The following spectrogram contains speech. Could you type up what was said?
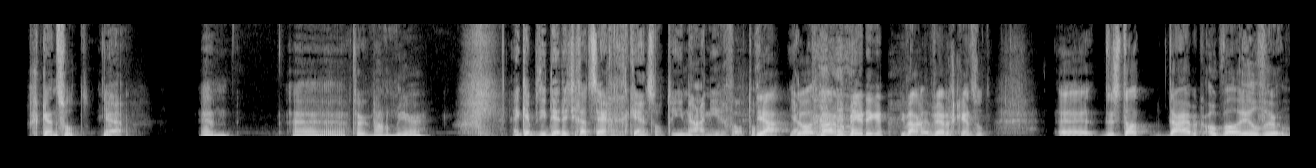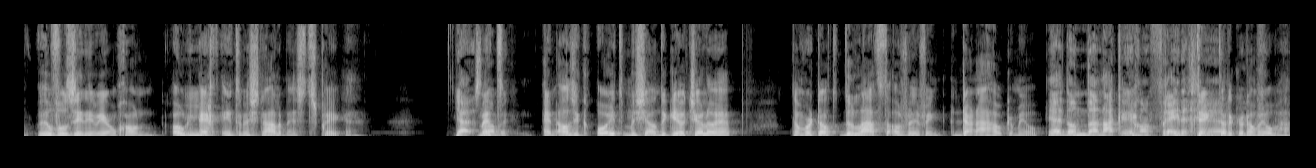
gecanceld. Ja. En wat heb ik nou nog meer? Ik heb het idee dat je gaat zeggen gecanceld hierna in ieder geval, toch? Ja, Ja. er wa- waren nog meer dingen die waren, werden gecanceld. Dus dat, daar heb ik ook wel heel veel, heel veel zin in weer om gewoon ook Hmm. echt internationale mensen te spreken. Ja, snap Met, ik. en als ik ooit Michel de Giocello heb, dan wordt dat de laatste aflevering. Daarna hou ik ermee op. Ja, dan, daarna kun je gewoon vredig... Ik denk eh, dat ik er dan mee ophaal.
